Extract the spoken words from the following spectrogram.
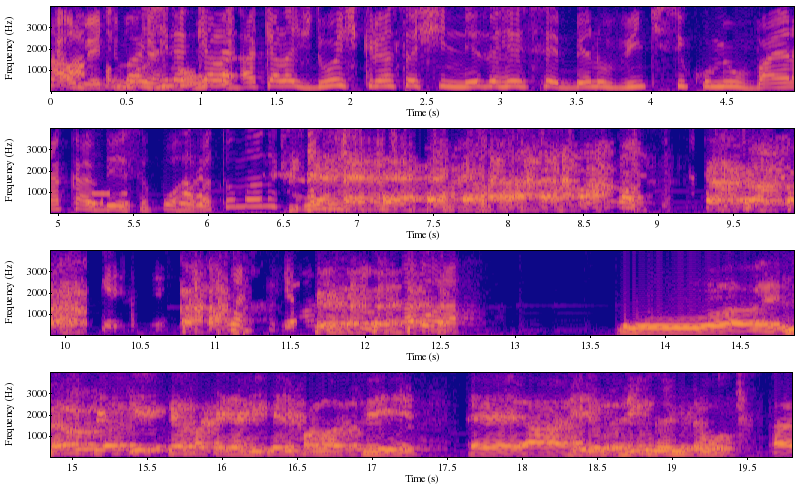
Na Realmente? Imagina Não, aquela- aquelas duas crianças chinesas recebendo 25 mil vaia na cabeça. Porra, vai tomar no cu. Na moral. Boa, velho. Não, o pior que tem um sacaninha aqui que ele falou assim. É, a Rio, Rio do- a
